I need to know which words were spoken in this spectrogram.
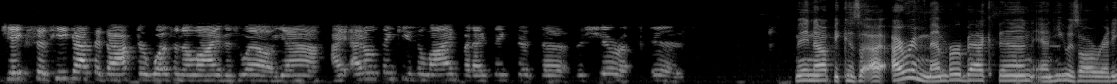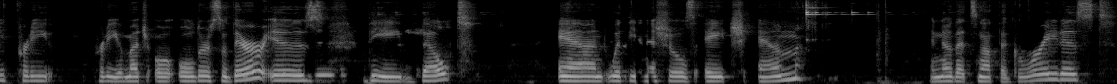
Jake says he got the doctor wasn't alive as well. Yeah, I, I don't think he's alive, but I think that the, the sheriff is. May not because I, I remember back then, and he was already pretty pretty much older. So there is the belt, and with the initials HM. I know that's not the greatest,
